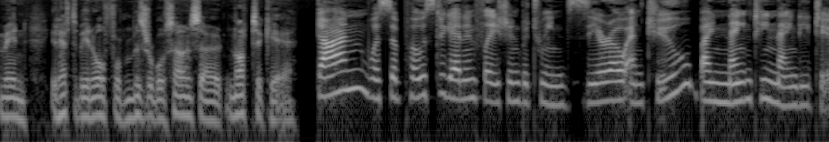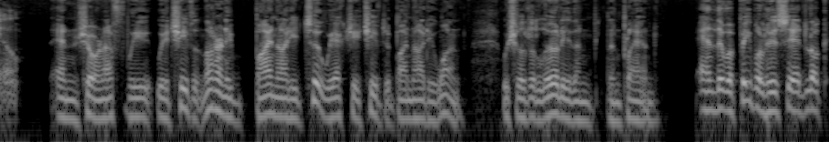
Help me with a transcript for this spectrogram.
I mean, you'd have to be an awful, miserable so and so not to care. Don was supposed to get inflation between zero and two by 1992. And sure enough, we, we achieved it not only by 92, we actually achieved it by 91, which was a little earlier than, than planned. And there were people who said, look,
